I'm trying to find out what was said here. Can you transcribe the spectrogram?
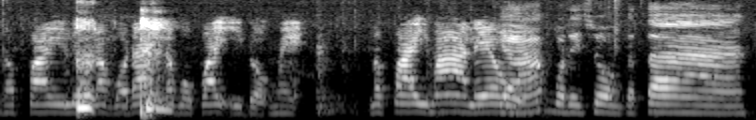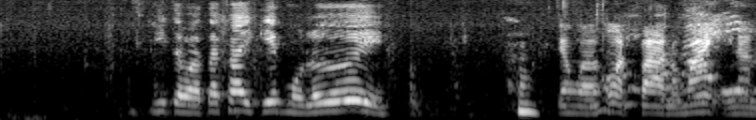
เราไปเลยเราบ่ได้เราบ่ไปอีกดอกแม่ เราไปมาแล้วยักษ์บริส่งกระตามีแต่ว่าตะไคร้เก็บหมดเลยจังหวะฮอดป่าหน่อไม้นั่น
